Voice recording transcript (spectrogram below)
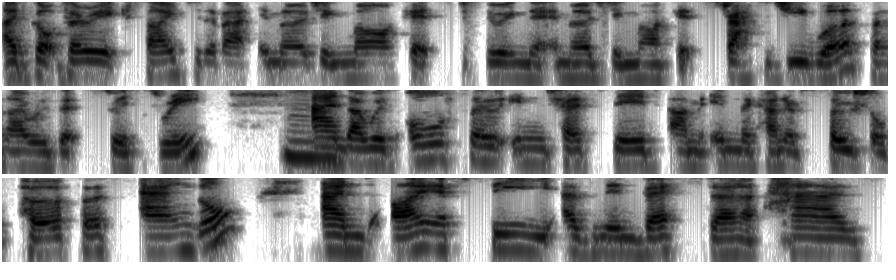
I'd got very excited about emerging markets, doing the emerging market strategy work when I was at Swiss Re. Mm. And I was also interested um, in the kind of social purpose angle. And IFC as an investor has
